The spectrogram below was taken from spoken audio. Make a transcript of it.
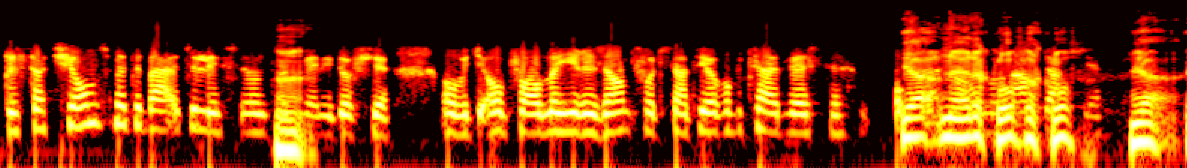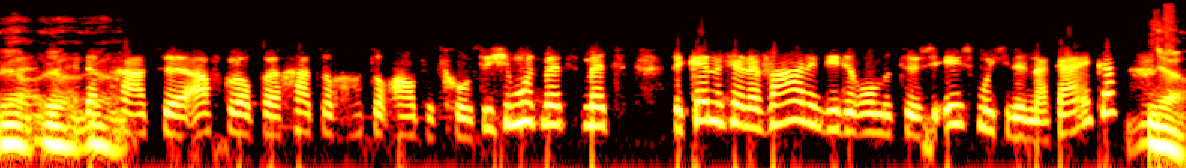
de stations met de buitenliften. Want ik weet niet of, je, of het je opvalt, maar hier in Zandvoort staat hij ook op het zuidwesten. Op Ja, nee, dat klopt, dat klopt. Ja, ja, ja. En dat ja. gaat eh, afkloppen, gaat toch, toch altijd goed. Dus je moet met, met de kennis en ervaring die er ondertussen is, moet je er naar kijken. Ja.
